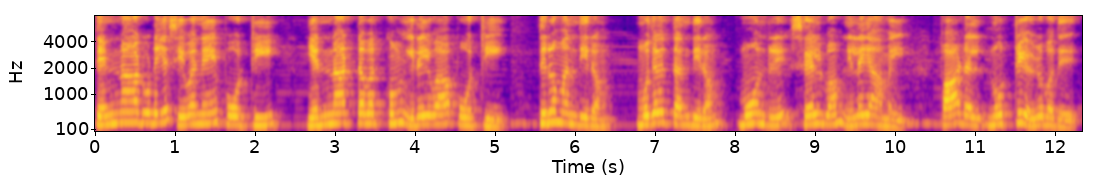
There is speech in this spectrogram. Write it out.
தென்னாடுடைய சிவனே போற்றி எந்நாட்டவர்க்கும் இறைவா போற்றி. திருமந்திரம் முதல் தந்திரம் மூன்று செல்வம் நிலையாமை. பாடல் நூற்றி எழுபது.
